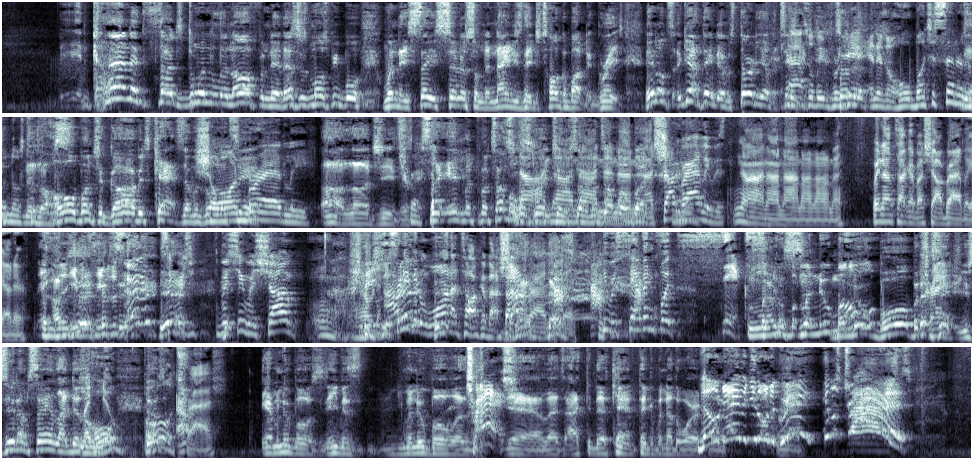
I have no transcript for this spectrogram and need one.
It kind of starts dwindling off from there. That's just most people when they say centers from the '90s, they just talk about the greats. They don't. Again, I think there was 30 other teams. That's what people So forget. there's- and there's a whole bunch of centers on those there's teams. a whole bunch of garbage cats that was on the Shawn team. Bradley. Oh Lord Jesus! Trust me. Like Ed Mutombo was No, great no, too. So no, no, Mutombo, no, no. Shawn Bradley was no, no, no, no, no, man. We're not talking about Shawn Bradley out here. He was, he was, he was a center. Yeah. But, but see, with Shawn, I was the don't center? even want to talk about Shawn Bradley. He was seven foot six. Manu, Seven- Manu Manu Bol. Bull, but that's it. You see what I'm saying? Like there's a whole there's- Bol I- trash. Yeah, Manu Bol. He was Manu Bol was Trash. Yeah, let's, I, can- I can't think of another word. No. David, you don't agree? Yeah. It was trash.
